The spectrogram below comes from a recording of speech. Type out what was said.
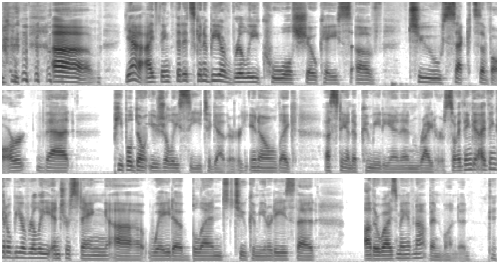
um, yeah, I think that it's going to be a really cool showcase of two sects of art that people don't usually see together, you know, like a stand-up comedian and writers. So I think I think it'll be a really interesting uh, way to blend two communities that otherwise may have not been blended. Okay.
